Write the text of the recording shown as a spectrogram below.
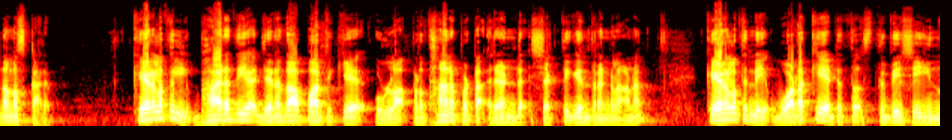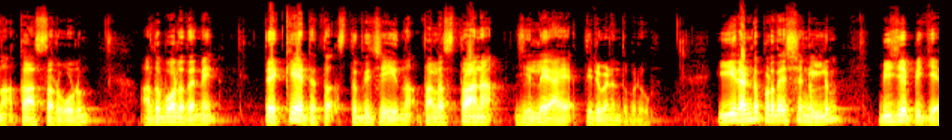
നമസ്കാരം. കേരളത്തിൽ ഭാരതീയ ജനതാ പാർട്ടിക്ക് ഉള്ള പ്രധാനപ്പെട്ട രണ്ട് ശക്തി കേന്ദ്രങ്ങളാണ് കേരളത്തിന്റെ വടക്കേയറ്റത്ത് സ്ഥിതി ചെയ്യുന്ന കാസർഗോഡും അതുപോലെ തന്നെ തെക്കേയറ്റത്ത് സ്ഥിതി ചെയ്യുന്ന തലസ്ഥാന ജില്ലയായ തിരുവനന്തപുരവും. ഈ രണ്ട് പ്രദേശങ്ങളിലും ബി ജെ പിക്ക്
